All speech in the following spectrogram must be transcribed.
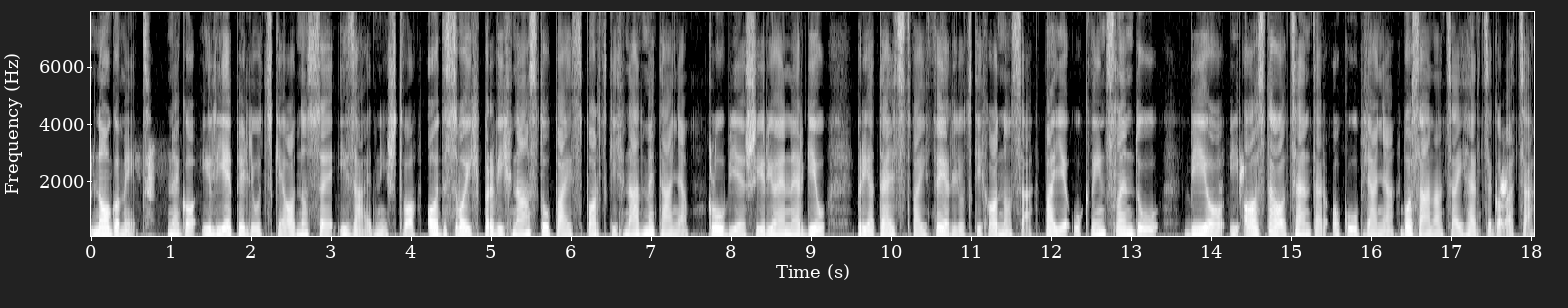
nogomet, nego i lijepe ljudske odnose i zajedništvo. Od svojih prvih nastupa i sportskih nadmetanja, klub je širio energiju prijateljstva i fair ljudskih odnosa, pa je u Queenslandu bio i ostao centar okupljanja bosanaca i hercegovaca.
